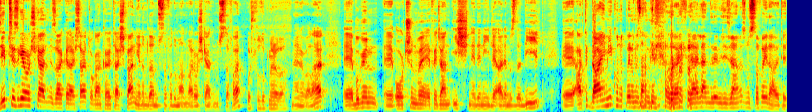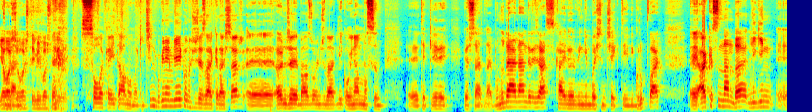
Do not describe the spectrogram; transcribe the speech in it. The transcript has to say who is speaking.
Speaker 1: Dip çizgiye hoş geldiniz arkadaşlar. Togan Karataş ben. Yanımda Mustafa Duman var. Hoş geldin Mustafa.
Speaker 2: Hoş bulduk merhaba.
Speaker 1: Merhabalar. Ee, bugün e, Orçun ve Efecan iş nedeniyle aramızda değil. E, artık daimi konuklarımızdan biri olarak değerlendirebileceğimiz Mustafa'yı davet ettim
Speaker 2: Yavaş
Speaker 1: ben.
Speaker 2: yavaş demirbaş buluyorum.
Speaker 1: Sola kayıt almamak için. Bugün NBA konuşacağız arkadaşlar. Ee, önce bazı oyuncular lig oynanmasın e, tepkileri gösterdiler. Bunu değerlendireceğiz. Kyrie Irving'in başını çektiği bir grup var. Ee, arkasından da ligin e,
